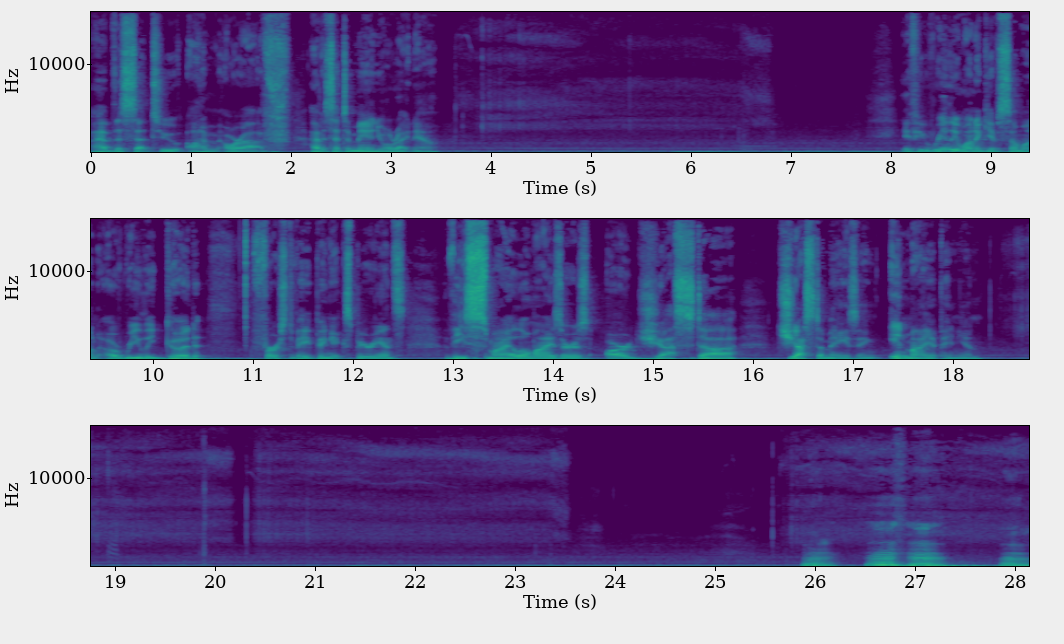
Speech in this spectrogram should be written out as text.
I have this set to autom or uh, I have it set to manual right now. If you really want to give someone a really good first vaping experience, these Smilomizers are just uh, just amazing, in my opinion. Hmm. Hmm. Hmm.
